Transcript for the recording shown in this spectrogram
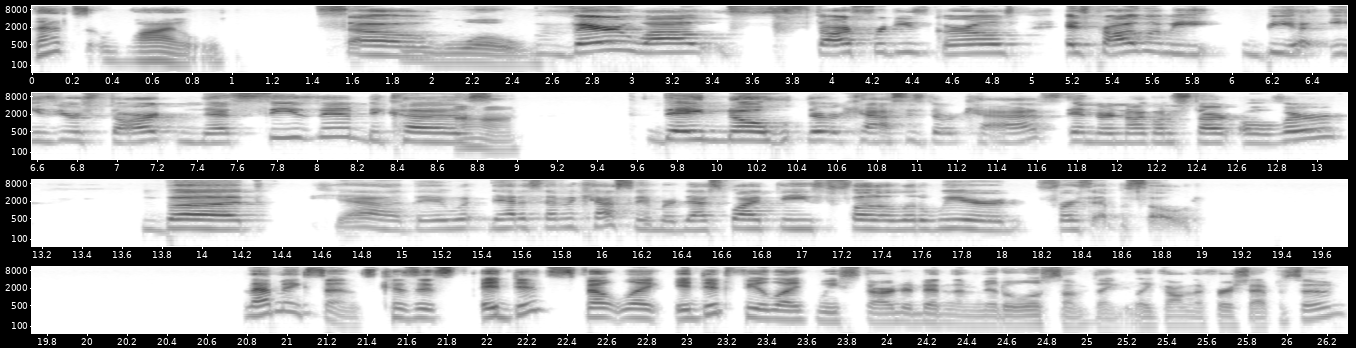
That's wild. So whoa, very well start for these girls. It's probably to be be an easier start next season because uh-huh. they know their cast is their cast and they're not to start over. But yeah, they they had a seven cast member. That's why things felt a little weird first episode. That makes sense because it's it did felt like it did feel like we started in the middle of something like on the first episode,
